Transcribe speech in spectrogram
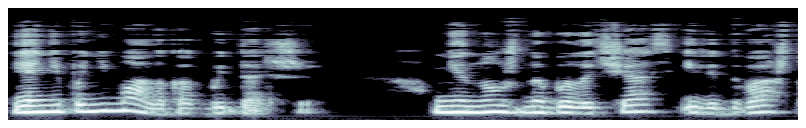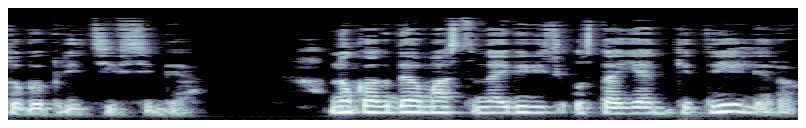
Я не понимала, как быть дальше. Мне нужно было час или два, чтобы прийти в себя. Но когда мы остановились у стоянки трейлеров,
